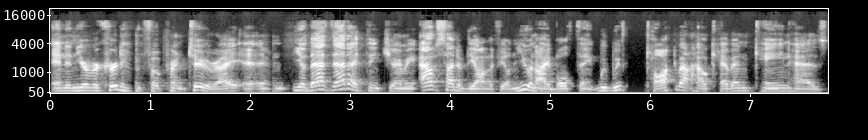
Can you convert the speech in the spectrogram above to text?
and in your recruiting footprint too, right? And, you know, that, that I think, Jeremy, outside of the on the field, and you and I both think we, we've talked about how Kevin Kane has,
